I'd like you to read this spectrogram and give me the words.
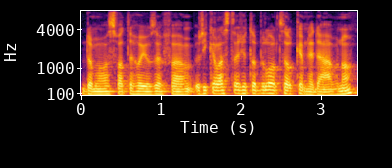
domova svatého Josefa? Říkala jste, že to bylo celkem nedávno?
